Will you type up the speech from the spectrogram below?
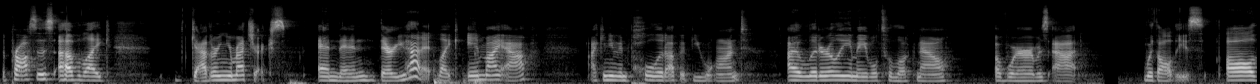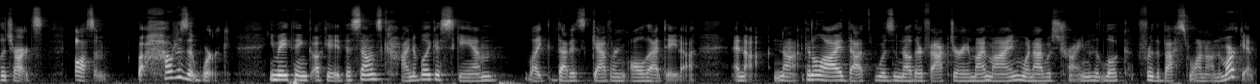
the process of like gathering your metrics." And then there you had it. Like in my app, I can even pull it up if you want. I literally am able to look now of where I was at with all these, all the charts. Awesome. But how does it work? You may think, okay, this sounds kind of like a scam, like that is gathering all that data. And not gonna lie, that was another factor in my mind when I was trying to look for the best one on the market.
